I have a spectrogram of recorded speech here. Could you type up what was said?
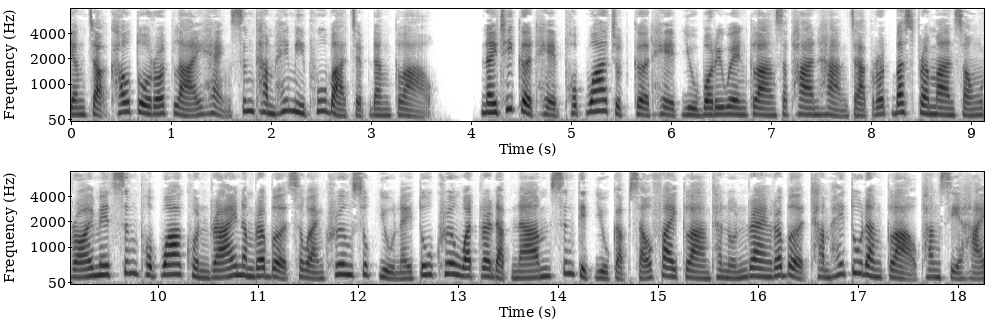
ยังเจาะเข้าตัวรถหลายแห่งซึ่งทำให้มีผู้บาดเจ็บดังกล่าว ในที่เกิดเหตุพบว่าจุดเกิดเหตุอยู่บริเวณกลางสะพานห่างจากรถบัสประมาณ 200 เมตร ซึ่งพบว่าคนร้ายนำระเบิดแสวงเครื่องซุกอยู่ในตู้เครื่องวัดระดับน้ำ ซึ่งติดอยู่กับเสาไฟกลางถนนแรงระเบิดทำให้ตู้ดังกล่าว พังเสียหาย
